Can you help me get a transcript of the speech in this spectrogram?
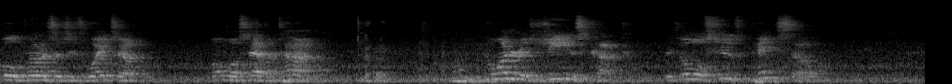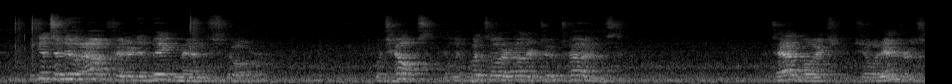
Fool notices his weight's up almost half a ton. No wonder his jeans cut. His old shoes pink so. He gets a new outfit at a big men's store, which helps till he puts on another two tons. The tabloids show an interest.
